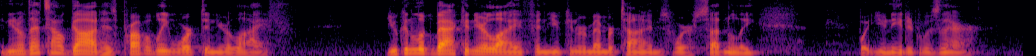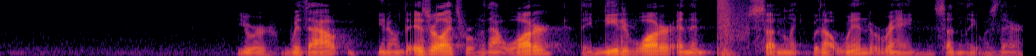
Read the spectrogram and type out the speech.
And you know, that's how God has probably worked in your life. You can look back in your life and you can remember times where suddenly what you needed was there. You were without, you know, the Israelites were without water. They needed water, and then poof, suddenly, without wind or rain, suddenly it was there.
